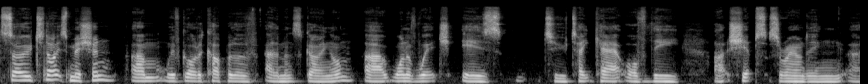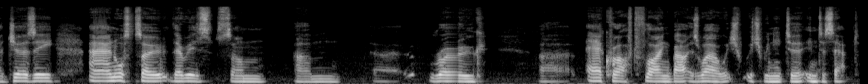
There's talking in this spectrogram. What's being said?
So tonight's mission, um, we've got a couple of elements going on. Uh, one of which is to take care of the uh, ships surrounding uh, Jersey, and also there is some um, uh, rogue uh, aircraft flying about as well, which which we need to intercept.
